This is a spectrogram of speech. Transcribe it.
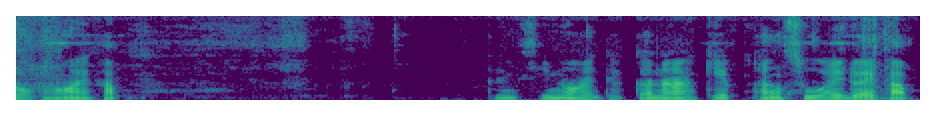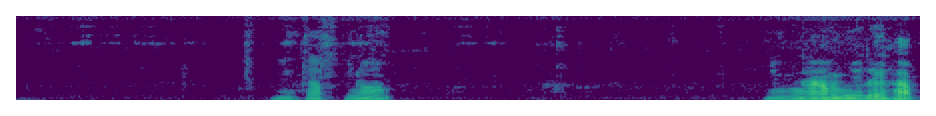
ดอกน้อยครับ ถึงสีน้อยแต่ก็น่าเก็บทั้งสวยด้วยครับ นี่ครับพี่น้องยังงามอยู่ด้วยครับ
